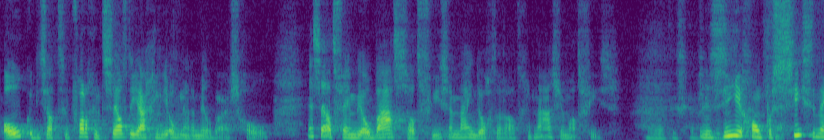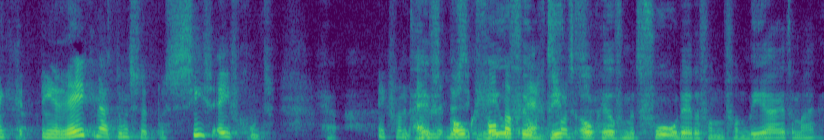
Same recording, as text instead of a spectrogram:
ook, die zat toevallig in hetzelfde jaar, ging die ook naar de middelbare school. En ze had VMBO-basisadvies en mijn dochter had gymnasiumadvies. Ja, dat is en dan zie je gewoon precies, denk ik, in rekenen doen ze het precies even goed. Ik vond, het heeft en, dus ook heel veel dit soort... ook heel veel met vooroordelen van, van leraren te maken?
